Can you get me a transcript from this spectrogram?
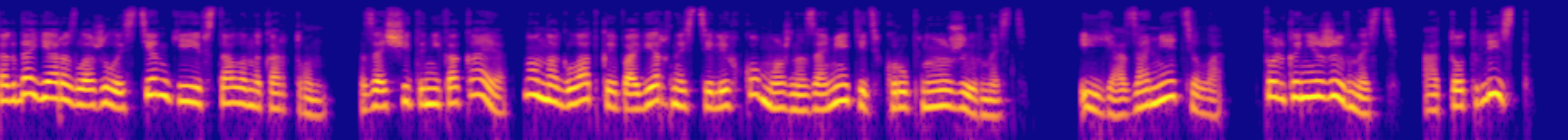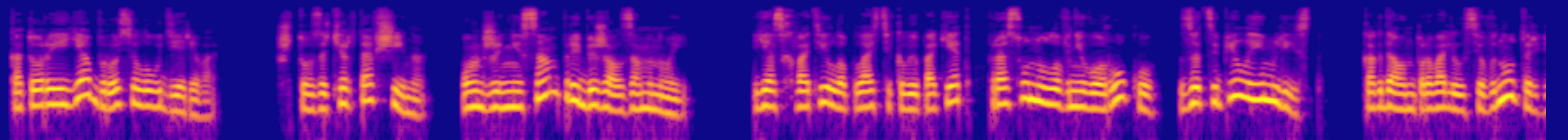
Тогда я разложила стенки и встала на картон. Защита никакая, но на гладкой поверхности легко можно заметить крупную живность. И я заметила. Только не живность, а тот лист, который я бросила у дерева. Что за чертовщина? Он же не сам прибежал за мной. Я схватила пластиковый пакет, просунула в него руку, зацепила им лист. Когда он провалился внутрь,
